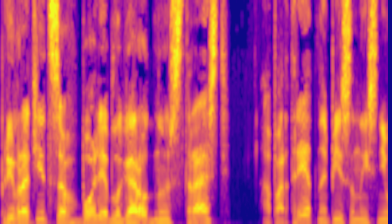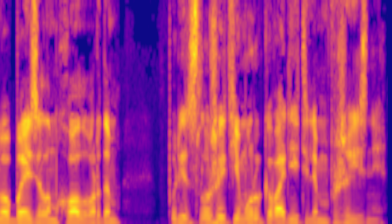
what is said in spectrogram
превратится в более благородную страсть, а портрет, написанный с него Безилом Холвардом, будет служить ему руководителем в жизни.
